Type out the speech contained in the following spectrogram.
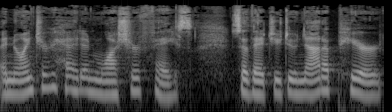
anoint your head and wash your face, so that you do not appear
